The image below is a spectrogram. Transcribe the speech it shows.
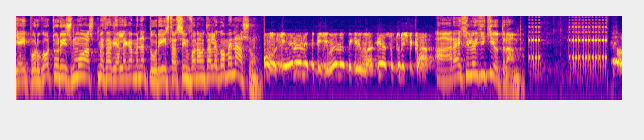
για υπουργό τουρισμού, ας πούμε, θα διαλέγαμε έναν τουρίστα σύμφωνα με τα λεγόμενά σου. Όχι, έναν επιτυχημένο επιχειρηματία στα τουριστικά. Άρα έχει λογική ο Τραμπ. Ω,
